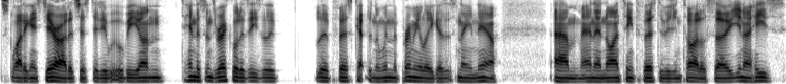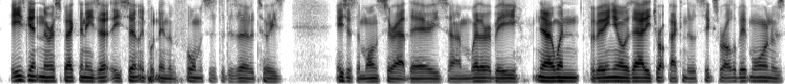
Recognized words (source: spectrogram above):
slight against Gerrard. It's just that it will be on Henderson's record as he's the the first captain to win the Premier League as it's named now. Um, and a 19th First Division title, so you know he's he's getting the respect, and he's uh, he's certainly putting in the performances to deserve it too. He's he's just a monster out there. He's um, whether it be you know when Fabinho was out, he dropped back into the sixth role a bit more and was.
